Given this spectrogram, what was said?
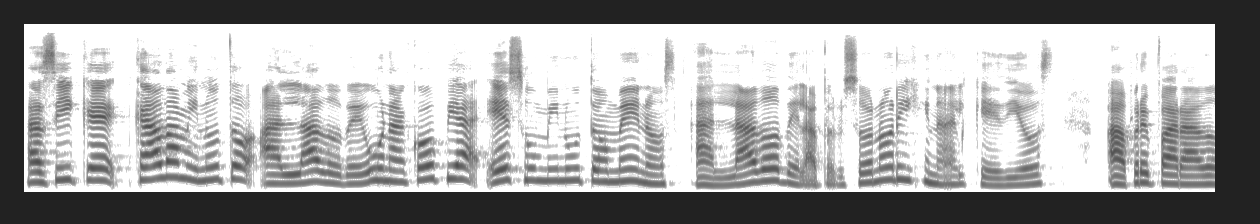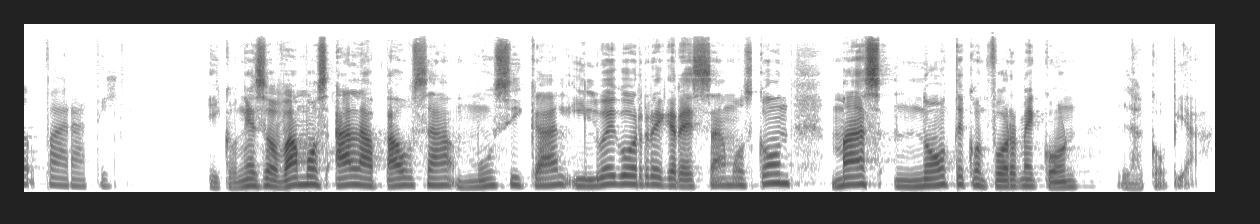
Así que cada minuto al lado de una copia es un minuto menos al lado de la persona original que Dios ha preparado para ti. Y con eso vamos a la pausa musical y luego regresamos con más No te conforme con la copia.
